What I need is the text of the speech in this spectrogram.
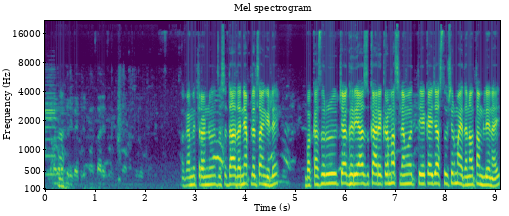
मला घरी काहीतरी पण कार्यक्रम होता, त्यामुळे ते लवकर बघा मित्रांनो जसं दादाने आपल्याला सांगितले बकासूरच्या घरी आज कार्यक्रम असल्यामुळे ते काही जास्त उशीर मैदानावर थांबले नाही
